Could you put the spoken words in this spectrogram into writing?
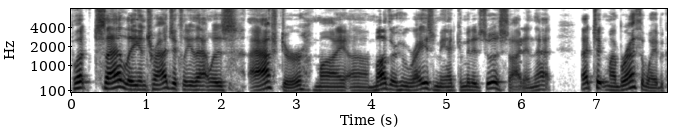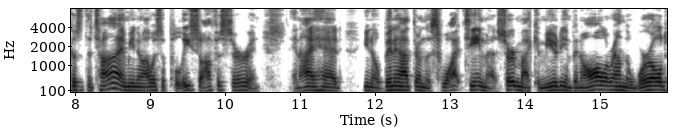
but sadly and tragically, that was after my uh, mother, who raised me, had committed suicide, and that that took my breath away because at the time, you know, I was a police officer and and I had, you know, been out there on the SWAT team and I served my community and been all around the world,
